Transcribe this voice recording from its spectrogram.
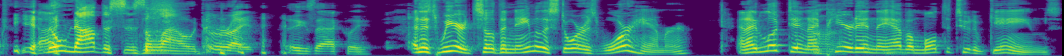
yeah. No novices allowed. right. Exactly. And it's weird. So the name of the store is Warhammer. And I looked in, I Uh-huh. peered in, they have a multitude of games,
